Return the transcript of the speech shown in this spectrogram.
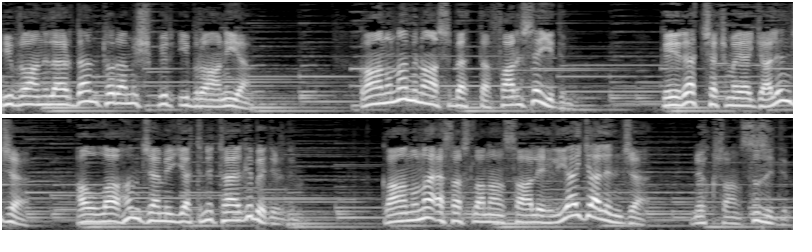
İbranilərdən törəmiş bir İbraniyəm. Qanuna münasibətdə farisə idim qeyrət çəkməyə gəlincə, Allahın cəmiyyətini təqib edirdim. Qanuna əsaslanan salihliyə gəlincə, nöqsansız idim.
